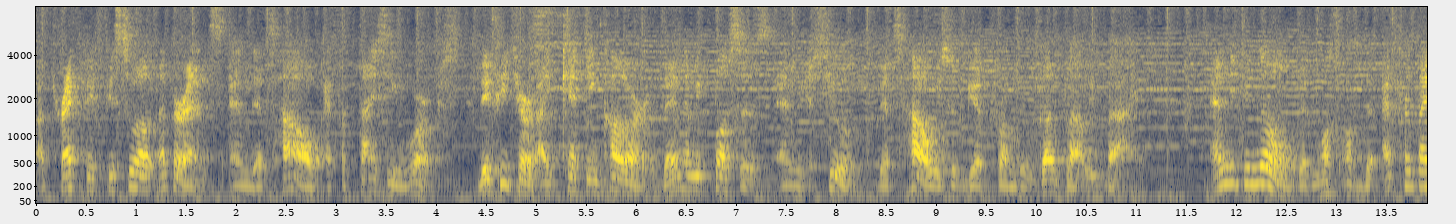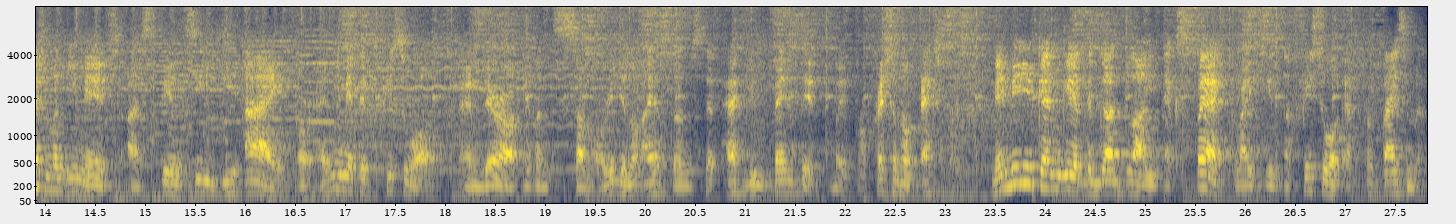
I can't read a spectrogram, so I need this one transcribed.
attractive visual appearance and that's how advertising works. They feature eye-catching color, dynamic poses, and we assume that's how we should get from the Gunpla we buy. And did you know that most of the advertisement images are still CGI or animated visual and there are even some original items that have been painted by professional experts. Maybe you can get the gunpla you expect like in a visual advertisement,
